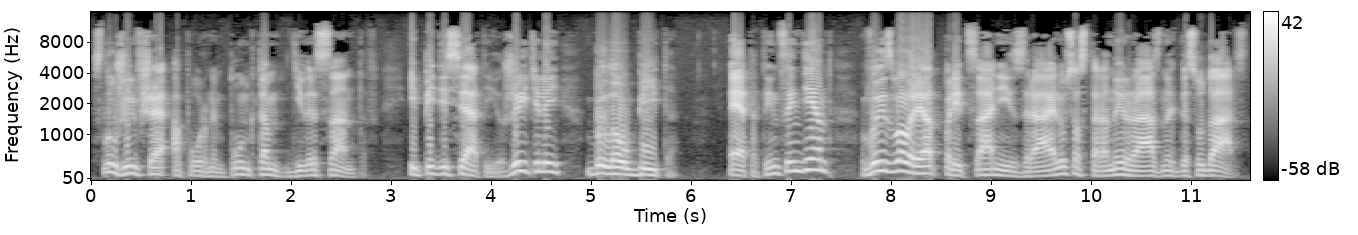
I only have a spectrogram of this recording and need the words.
служившая опорным пунктом диверсантов, и 50 ее жителей было убито. Этот инцидент вызвал ряд порицаний Израилю со стороны разных государств.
